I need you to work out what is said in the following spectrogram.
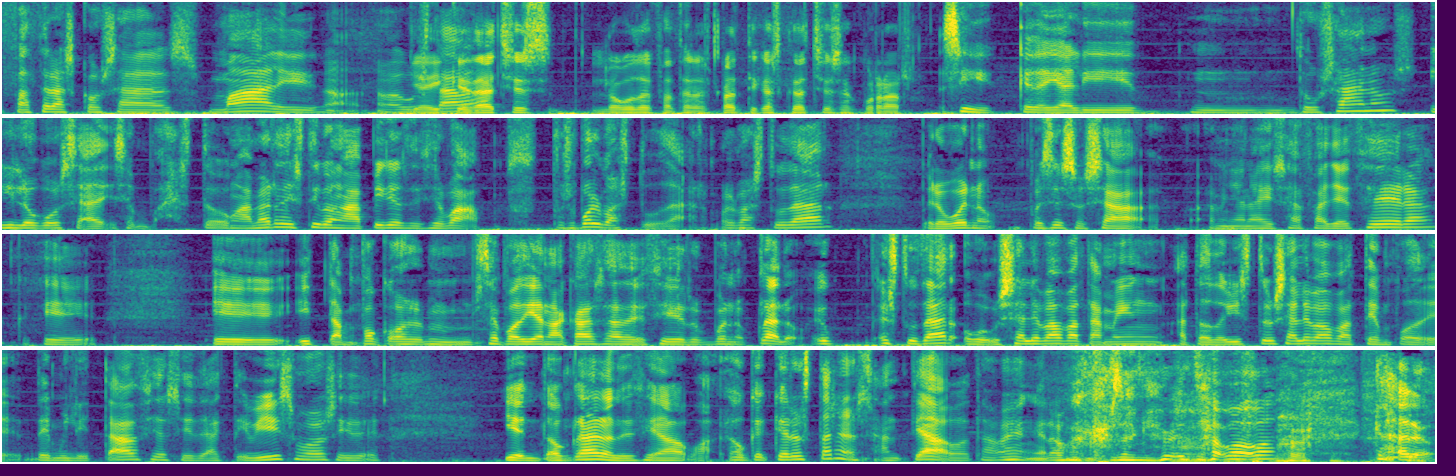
facer as cousas mal e non, non me gustaba. E aí quedaches, logo de facer as prácticas, quedaches a currar? Sí, quedei ali mm, dous anos e logo xa dixen, bah, isto a unha merda, estiven a piques de dicir, "Va, pois pues volvo a estudar, volvo a estudar pero bueno, pues eso xa a miña nai xa fallecera, eh, eh, e tampouco mm, se podía na casa decir, bueno, claro, eu estudar ou xa levaba tamén a todo isto, xa levaba tempo de, de militancias e de activismos e de E entón, claro, "Buah, o que quero estar en Santiago tamén, era unha cosa que me chamaba. claro,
